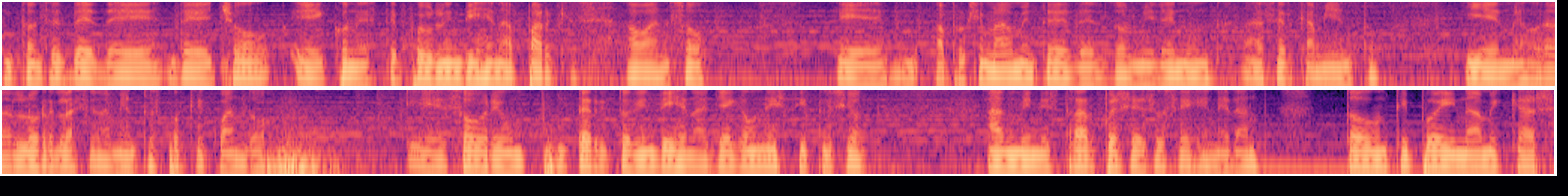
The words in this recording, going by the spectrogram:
Entonces, desde, de hecho, eh, con este pueblo indígena Parques avanzó eh, aproximadamente desde el 2000 en un acercamiento y en mejorar los relacionamientos porque cuando eh, sobre un, territorio indígena llega una institución a administrar, pues eso se generan todo un tipo de dinámicas,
